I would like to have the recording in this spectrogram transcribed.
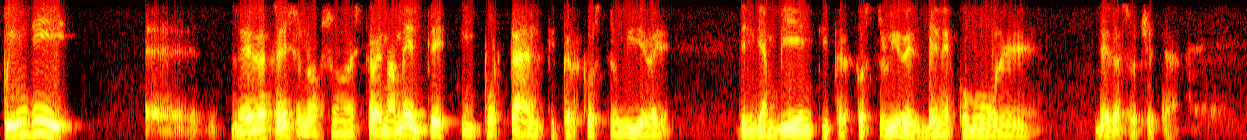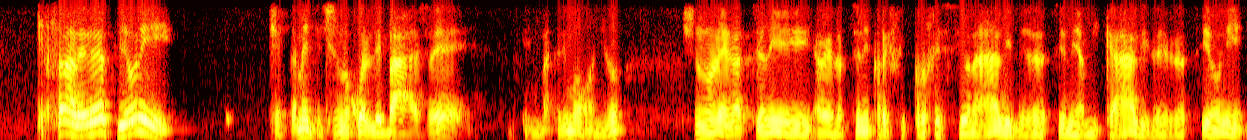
Quindi eh, le relazioni sono, sono, estremamente importanti per costruire degli ambienti, per costruire il bene comune della società. E fra le relazioni certamente ci sono quelle base, il matrimonio, ci sono le relazioni, le relazioni professionali, le relazioni amicali, le relazioni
